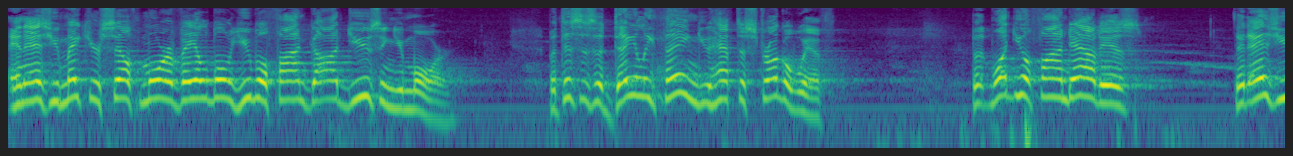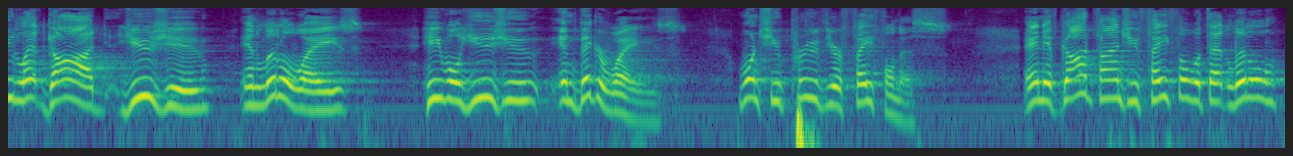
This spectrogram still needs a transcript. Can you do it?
And as you make yourself more available, you will find God using you more. But this is a daily thing you have to struggle with. But what you'll find out is that as you let God use you in little ways, He will use you in bigger ways once you prove your faithfulness. And if God finds you faithful with that little,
